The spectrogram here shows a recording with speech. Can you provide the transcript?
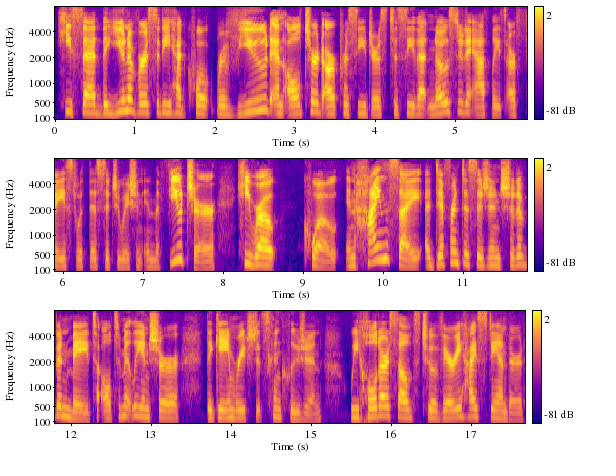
He said the university had, quote, reviewed and altered our procedures to see that no student athletes are faced with this situation in the future. He wrote, quote, in hindsight, a different decision should have been made to ultimately ensure the game reached its conclusion. We hold ourselves to a very high standard,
